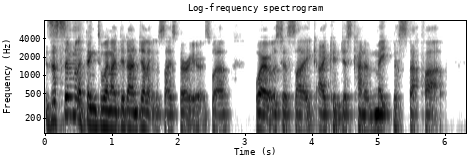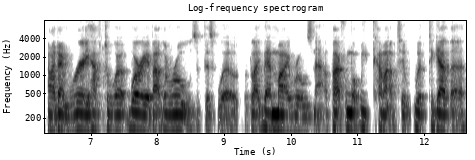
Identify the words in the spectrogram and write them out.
It's a similar thing to when I did Angelic with Si Spurrier as well, where it was just like I can just kind of make the stuff up and I don't really have to wor- worry about the rules of this world. Like they're my rules now, apart from what we come up to with together.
